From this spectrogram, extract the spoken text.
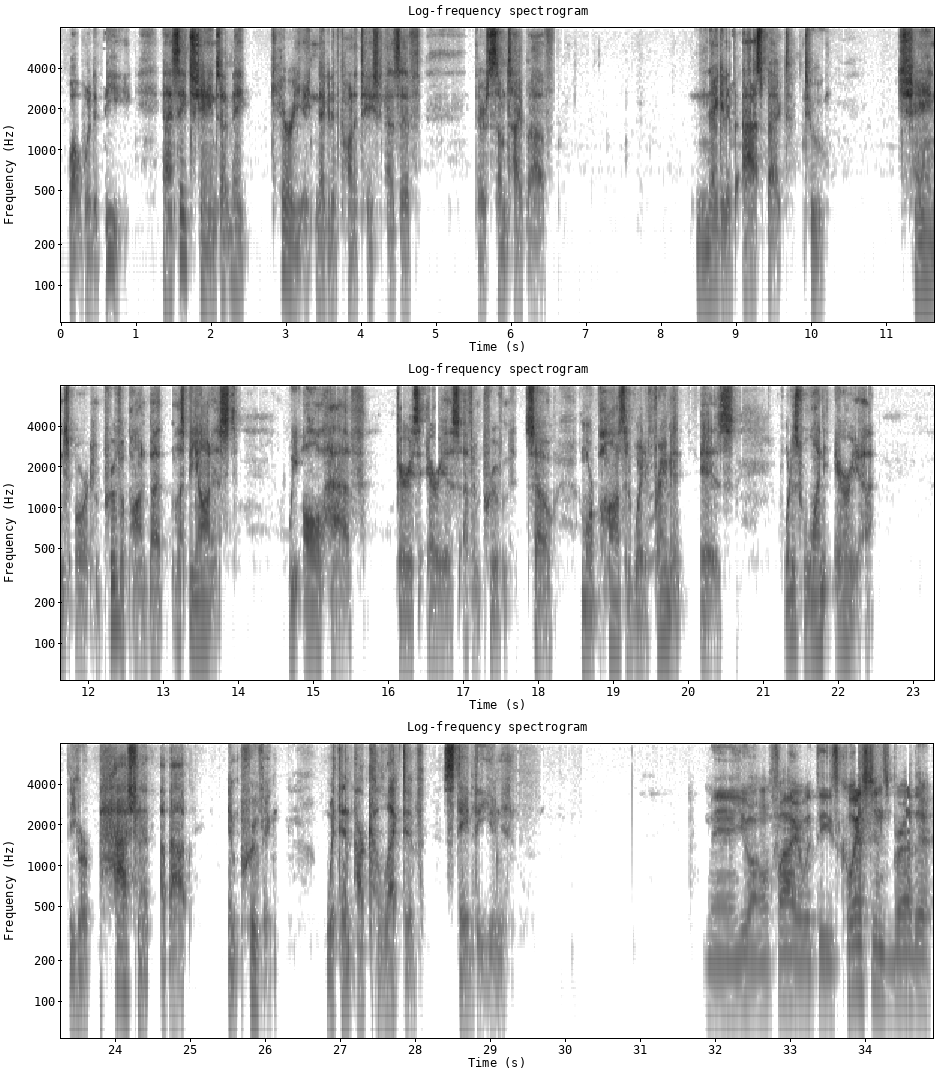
what would it be? And I say change, that may carry a negative connotation as if there's some type of negative aspect to change or improve upon. But let's be honest, we all have various areas of improvement. So, a more positive way to frame it is what is one area that you're passionate about improving within our collective state of the union? Man, you are on fire with these questions, brother.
